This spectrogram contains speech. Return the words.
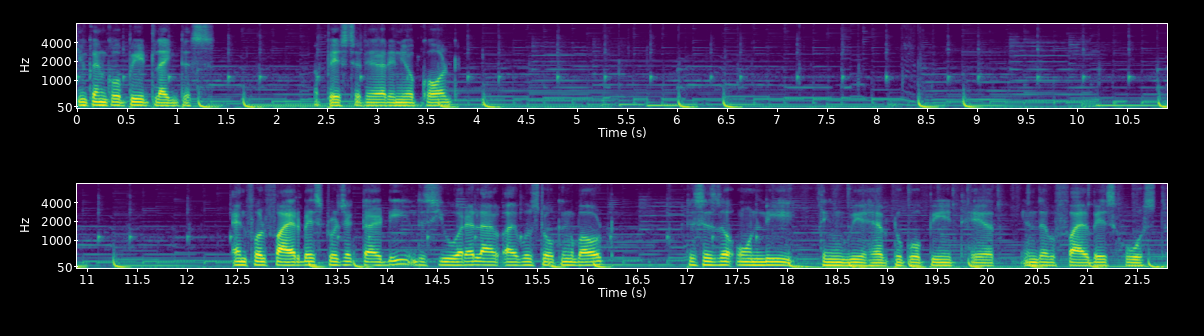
you can copy it like this. Paste it here in your code. And for firebase project id this url I, I was talking about this is the only thing we have to copy it here in the firebase host.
